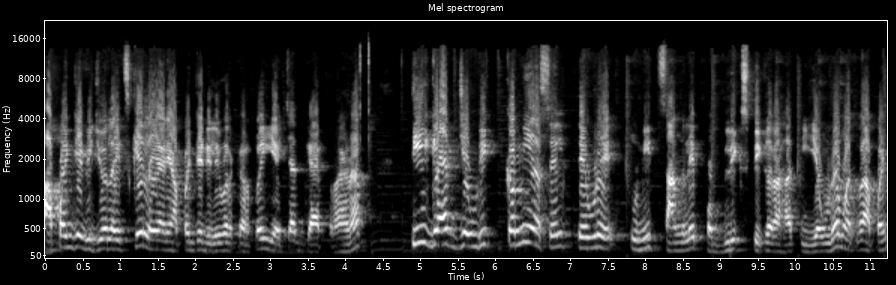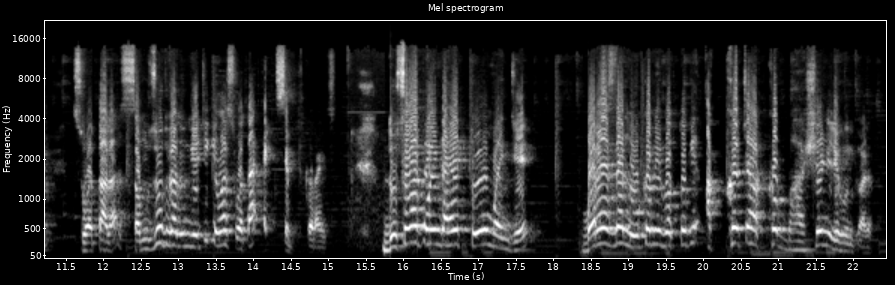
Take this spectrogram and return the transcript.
आपण जे व्हिज्युअलाइज केलंय आणि आपण जे डिलिव्हर करतोय याच्यात गॅप राहणार. ती गॅप जेवढी कमी असेल तेवढे तुम्ही चांगले पब्लिक स्पीकर आहात. एवढं मात्र आपण स्वतःला समजूत घालून घ्यायची किंवा स्वतः ऍक्सेप्ट करायची. दुसरा पॉइंट आहे तो म्हणजे बऱ्याचदा लोक मी बघतो की अख्खच्या अख्खं भाषण लिहून काढतात.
